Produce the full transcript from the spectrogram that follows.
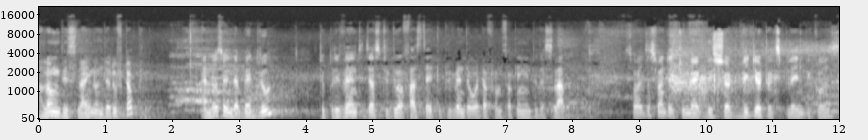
along this line on the rooftop and also in the bedroom to prevent, just to do a first aid to prevent the water from soaking into the slab. So I just wanted to make this short video to explain because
